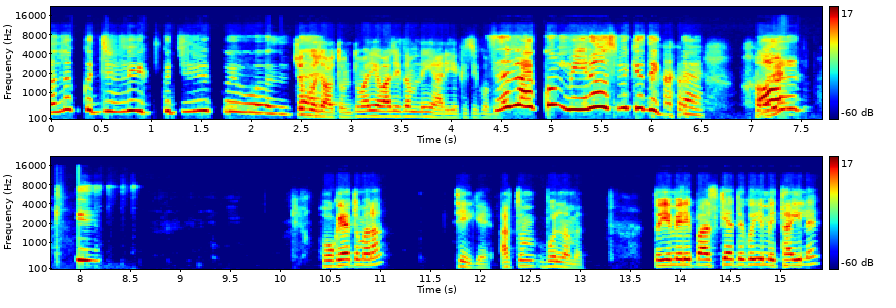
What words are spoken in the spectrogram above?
मतलब कुछ भी कुछ भी कोई बोलता चुप हो जाओ तुम तुम्हारी आवाज़ एकदम नहीं आ रही है किसी को भी। सर आपको मेरा उसमें क्यों दिखता है? और किस हो गया तुम्हारा? ठीक है अब तुम बोलना मत। तो ये मेरे पास क्या है? देखो ये मिथाइल है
